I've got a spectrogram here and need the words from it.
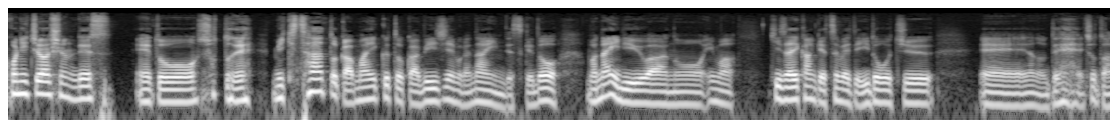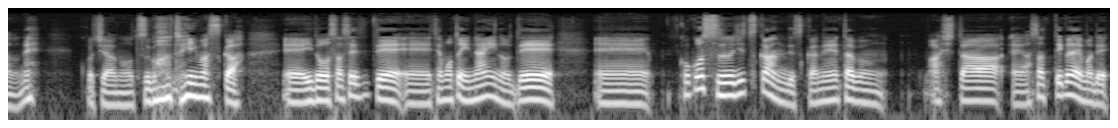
こんにちは、しゅんです。えっ、ー、と、ちょっとね、ミキサーとかマイクとか BGM がないんですけど、まあ、ない理由は、あの、今、機材関係詰めて移動中、えー、なので、ちょっとあのね、こちらの都合といいますか、えー、移動させてて、え手元にないので、えここ数日間ですかね、多分、明日、えー、明後日ぐらいまで、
